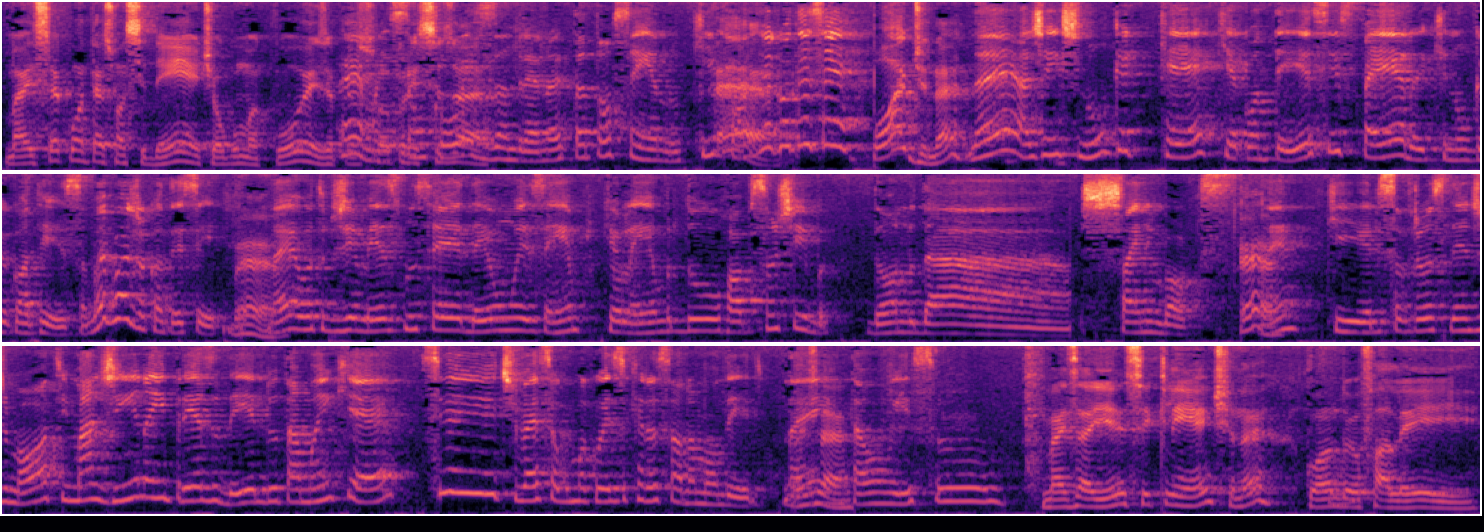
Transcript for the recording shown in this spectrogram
mas se acontece um acidente, alguma coisa, a é, pessoa mas precisa. São coisas, André, não é tá torcendo. Que é, pode acontecer. Pode, né? né? A gente nunca quer que aconteça e espera que nunca aconteça, mas pode acontecer. É. Né? Outro dia mesmo você deu um exemplo que eu lembro do Robson Shiba dono da Shining Box, é. né? Que ele sofreu um acidente de moto. Imagina a empresa dele, do tamanho que é, se tivesse alguma coisa que era só na mão dele, né? É. Então isso. Mas aí esse cliente, né? Quando Sim. eu falei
